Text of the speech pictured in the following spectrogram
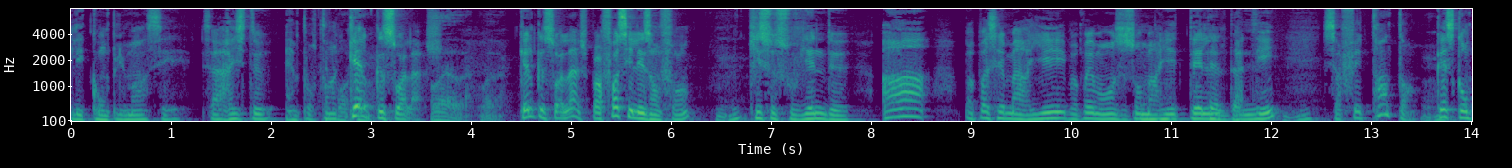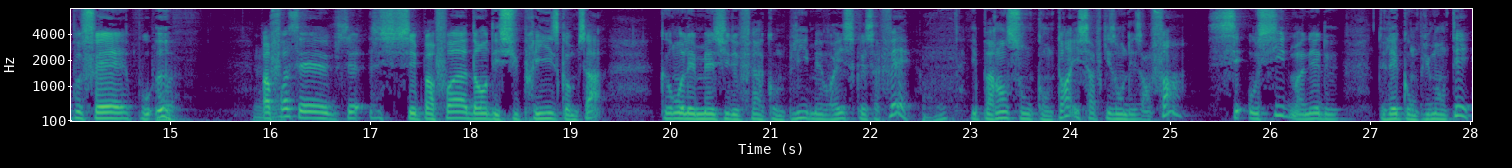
les compliments, c'est, ça reste important, Important. quel que soit l'âge. Ouais, ouais, ouais. Quel que soit l'âge. Parfois, c'est les enfants qui se souviennent de Ah, papa s'est marié, papa et maman se sont mariés telle, Telle année. Ça fait 30 ans. Qu'est-ce qu'on peut faire pour eux? Parfois, c'est, parfois dans des surprises comme ça qu'on les met sur des faits accomplis, mais voyez ce que ça fait. Les parents sont contents, ils savent qu'ils ont des enfants. C'est aussi une manière de, de les complimenter.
